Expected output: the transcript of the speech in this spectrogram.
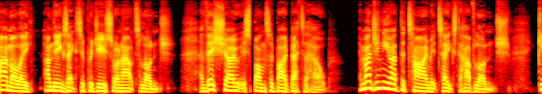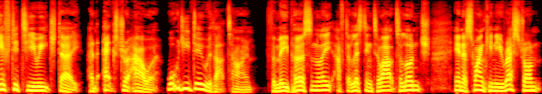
I'm Ollie. I'm the executive producer on Out to Lunch, and this show is sponsored by BetterHelp. Imagine you had the time it takes to have lunch, gifted to you each day, an extra hour. What would you do with that time? For me personally, after listening to Out to Lunch in a swanky new restaurant,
